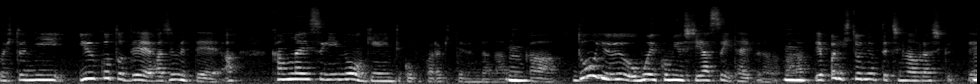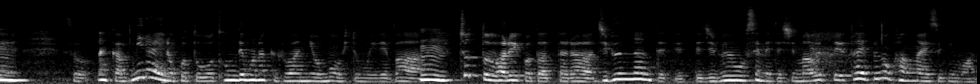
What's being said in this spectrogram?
うん。人に言うことで初めてあ考えすぎの原因ってここから来てるんだなとか、どういう思い込みをしやすいタイプなのかなって、やっぱり人によって違うらしくって、うんそそう。なんか未来のことをとんでもなく不安に思う人もいれば、うん。ちょっと悪いことあったら自分なんてって言って自分を責めてしまうっていうタイプの考えすぎもあっ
